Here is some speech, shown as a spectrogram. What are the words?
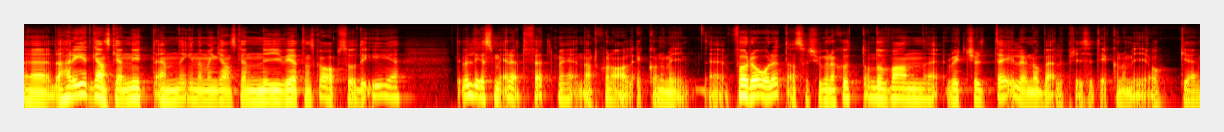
eh, det här är ett ganska nytt ämne inom en ganska ny vetenskap så det är, det är väl det som är rätt fett med nationalekonomi. Eh, förra året, alltså 2017, då vann eh, Richard Taylor Nobelpriset i ekonomi och eh,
